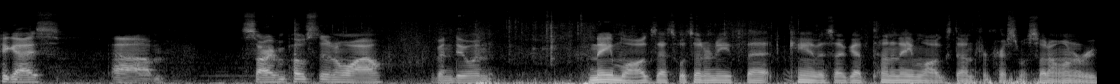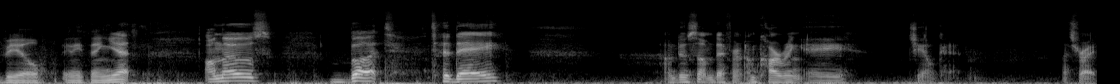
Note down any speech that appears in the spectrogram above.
Hey guys, um, sorry I haven't posted in a while. I've been doing name logs. That's what's underneath that canvas. I've got a ton of name logs done for Christmas, so I don't want to reveal anything yet on those. But today, I'm doing something different. I'm carving a channel cat. That's right,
